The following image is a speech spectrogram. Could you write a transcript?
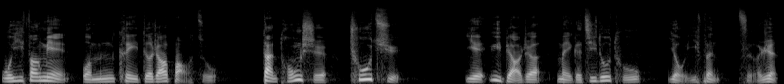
我一方面我们可以得着饱足，但同时出去，也预表着每个基督徒有一份责任。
